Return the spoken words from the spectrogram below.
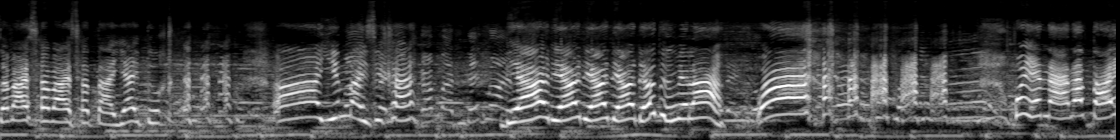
สบายสบายสไตล์ย่ายตุกอ่ายิ้มหน่อยสิคะ เดี๋ยวเดี๋ยวเดี๋ยวเดี๋ยวเดี๋ยวถึงเวลา ว้าผู้เห็นหนาหน้าต่อย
